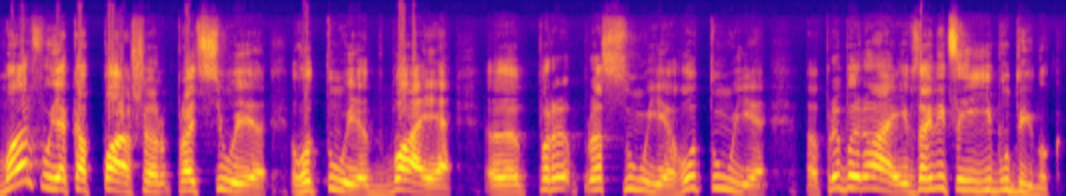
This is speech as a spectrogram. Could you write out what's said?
Марфу, яка паша працює, готує, дбає, е, прасує, готує, е, прибирає, і взагалі це її будинок.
